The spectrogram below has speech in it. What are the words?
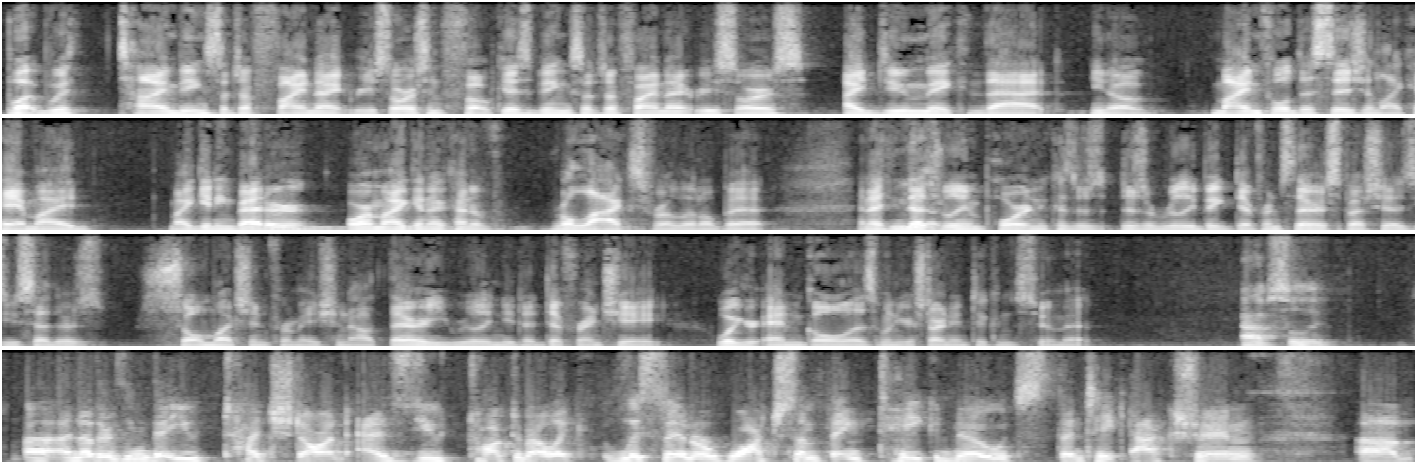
But with time being such a finite resource and focus being such a finite resource, I do make that you know mindful decision. Like, hey, am I am I getting better or am I going to kind of relax for a little bit? And I think that's yep. really important because there's there's a really big difference there, especially as you said, there's so much information out there. You really need to differentiate what your end goal is when you're starting to consume it. Absolutely. Uh, another thing that you touched on as you talked about like listen or watch something, take notes, then take action. Um,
